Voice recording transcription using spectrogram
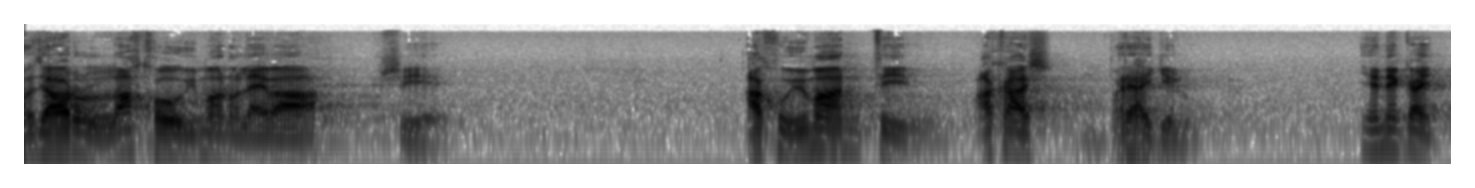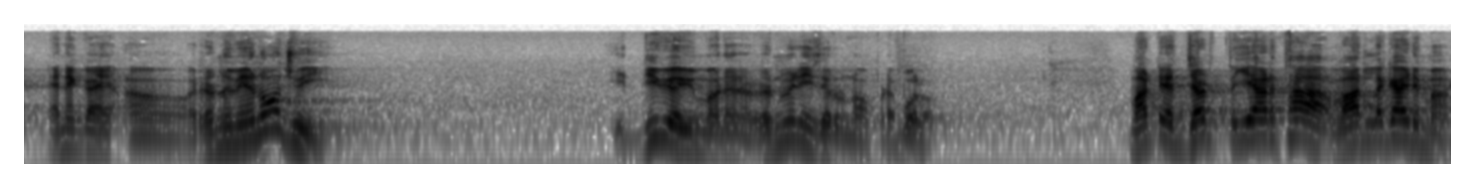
હજારો લાખો વિમાનો લાવ્યા છે. આખું વિમાનથી આકાશ ભરાઈ ગયેલું. એને કાંઈ એને કાંઈ રનવે ન જોઈએ એ દિવ્ય વિમાન રનવેની જરૂર ન પડે. બોલો. માટે જડ તૈયાર થા વાર લગાડમાં.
